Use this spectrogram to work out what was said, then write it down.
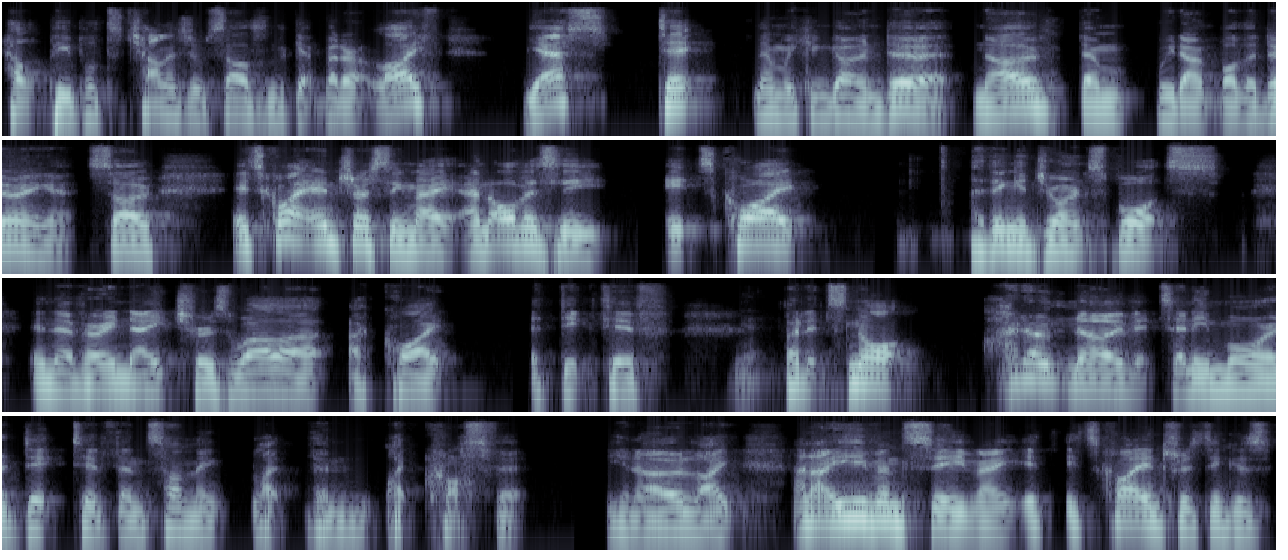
help people to challenge themselves and to get better at life? Yes, tick, then we can go and do it. No, then we don't bother doing it. So it's quite interesting, mate. And obviously, it's quite, I think endurance sports in their very nature as well are, are quite addictive. Yeah. But it's not. I don't know if it's any more addictive than something like than like CrossFit. You know, like, and I even see, mate, it, it's quite interesting because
